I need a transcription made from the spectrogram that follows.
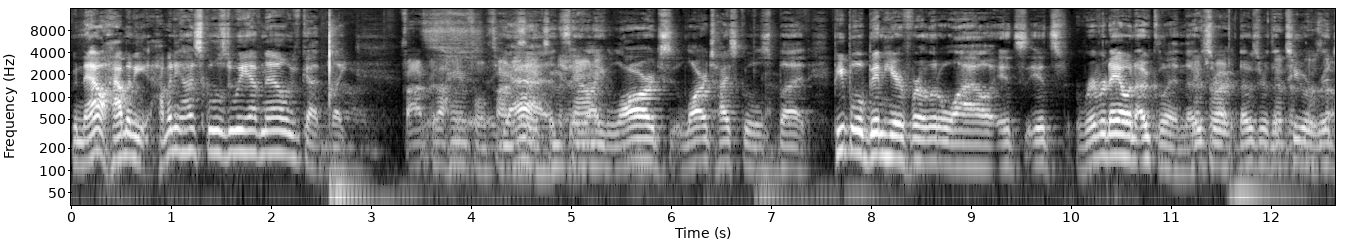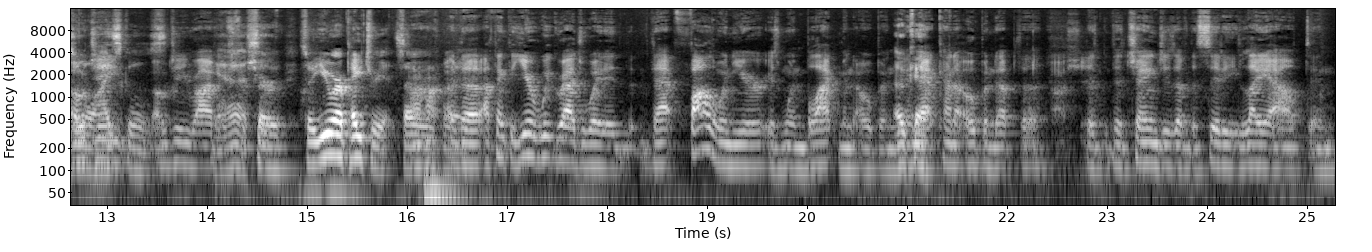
But now, how many how many high schools do we have now? We've got like Five, a handful, five yeah, or six in the county. like large large high schools. But people have been here for a little while. It's it's Riverdale and Oakland. Those That's are right. those are the Those- two those are original OG high schools. OG rivals, Yeah, for so sure. so you were a Patriot. So Uh-huh. The, I think the year we graduated, that following year is when Blackman opened, Okay. and that kind of opened up the, Oh, the the changes of the city layout and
